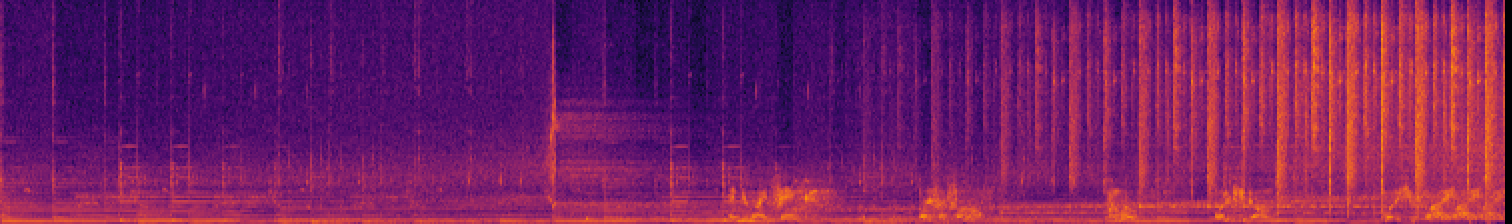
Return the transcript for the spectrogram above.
Jump. And you might think, what if I fall? Well, what if you don't? What if you fly?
